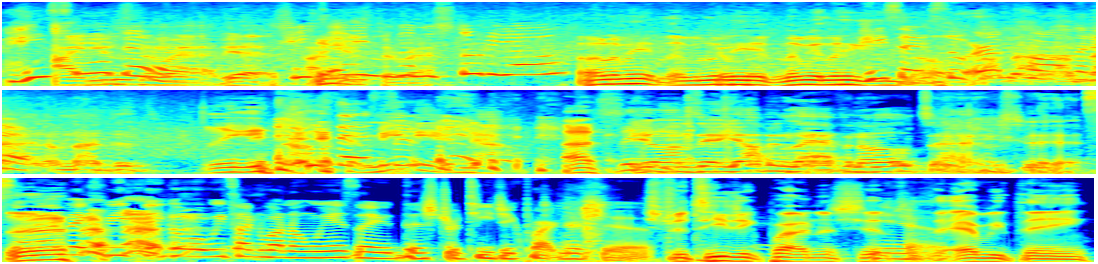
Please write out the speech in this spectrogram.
He said I used to that. rap, yes. He I said he was in the studio. Oh, let me let me let me let me. Let me He said it's too early for all I'm of that. I'm not just said a comedian now. I see. You know what I'm saying? Y'all been laughing the whole time. Shit. So that makes me think of what we talked about on Wednesday, the strategic partnership. strategic partnerships Yeah. is everything.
